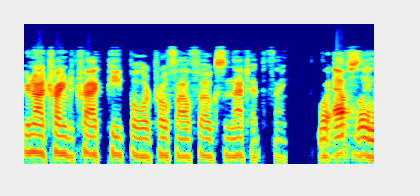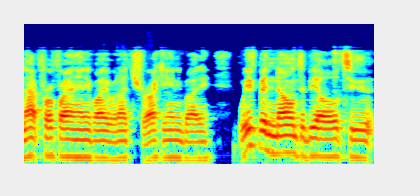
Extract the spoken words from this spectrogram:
You're not trying to track people or profile folks and that type of thing. We're absolutely not profiling anybody. We're not tracking anybody. We've been known to be able to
